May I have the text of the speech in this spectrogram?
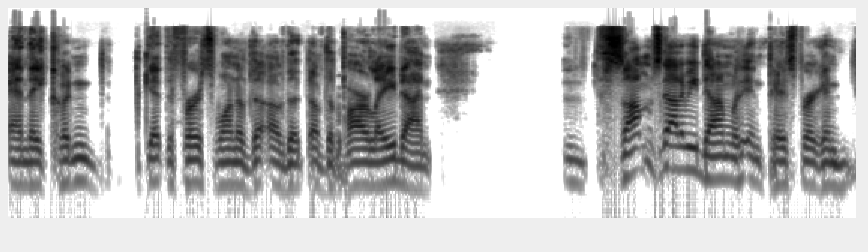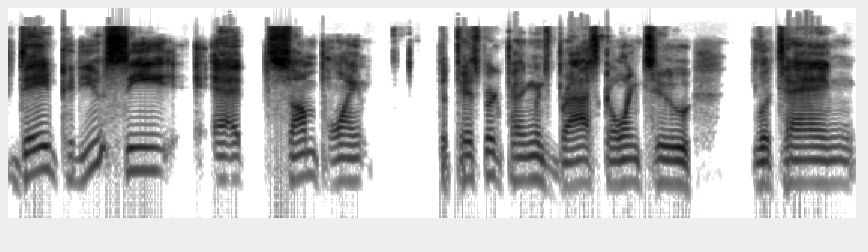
and they couldn't get the first one of the of the of the parlay done. Something's got to be done within Pittsburgh. And Dave, could you see at some point the Pittsburgh Penguins brass going to Letang,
